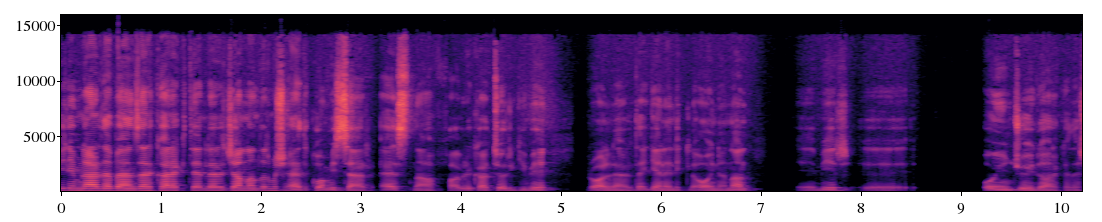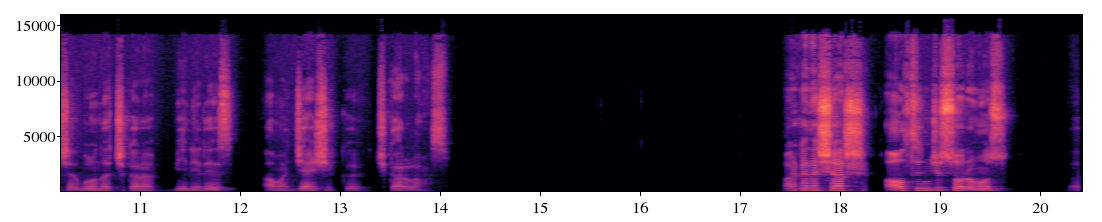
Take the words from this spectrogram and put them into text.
Filmlerde benzer karakterleri canlandırmış. Evet komiser, esnaf, fabrikatör gibi rollerde genellikle oynanan e, bir e, oyuncuydu arkadaşlar. Bunu da çıkarabiliriz ama C şıkkı çıkarılamaz. Arkadaşlar 6. sorumuz e,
